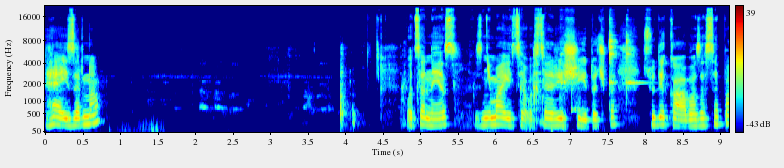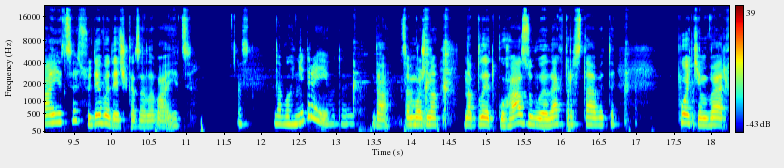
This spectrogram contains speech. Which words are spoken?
Гейзерна. Оце низ. Знімається ось ця решіточка. Сюди кава засипається, сюди водичка заливається. На вогні треба її готувати? Да, це можна на плитку газову, електро ставити. Потім верх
